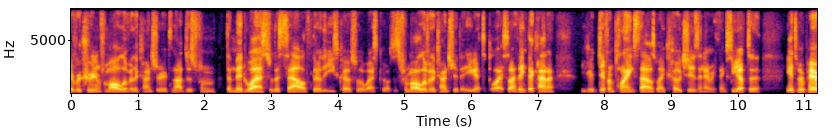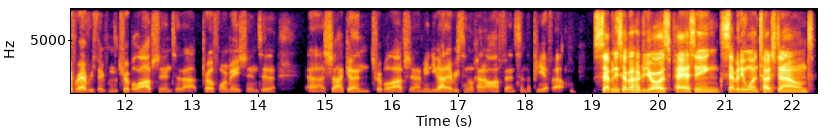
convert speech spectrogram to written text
they're recruiting from all over the country. It's not just from the Midwest or the South or the East Coast or the West Coast. It's from all over the country that you get to play. So I think that kind of you get different playing styles by coaches and everything. So you have to you have to prepare for everything from the triple option to the pro formation to uh, shotgun triple option. I mean, you got every single kind of offense in the PFL. 7,700 yards passing, 71 touchdowns.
